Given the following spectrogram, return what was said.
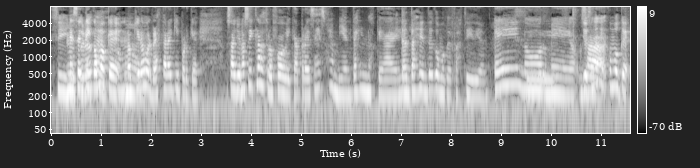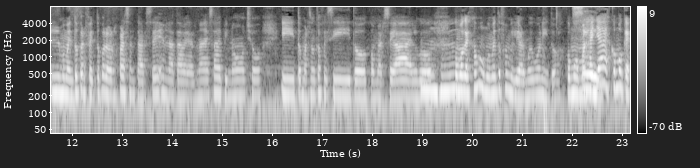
Sí, me sentí como que como- no quiero volver a estar aquí porque, o sea, yo no soy claustrofóbica, pero a veces esos ambientes en los que hay Tanta gente como que fastidian. enorme. o Yo sea, siento que es como que el momento perfecto por lo menos para sentarse en la taberna esa de Pinocho y tomarse un cafecito, comerse algo. Como que es como un momento familiar muy bonito. Como más allá, es como que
